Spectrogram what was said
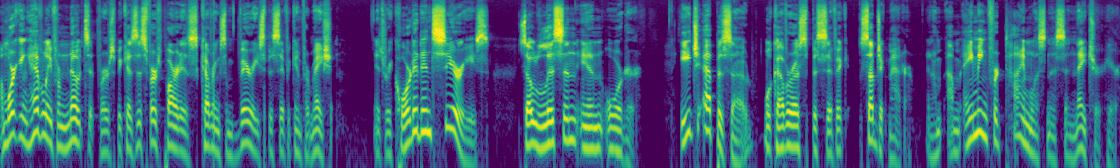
I'm working heavily from notes at first because this first part is covering some very specific information. It's recorded in series, so listen in order. Each episode will cover a specific subject matter, and I'm, I'm aiming for timelessness in nature here.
